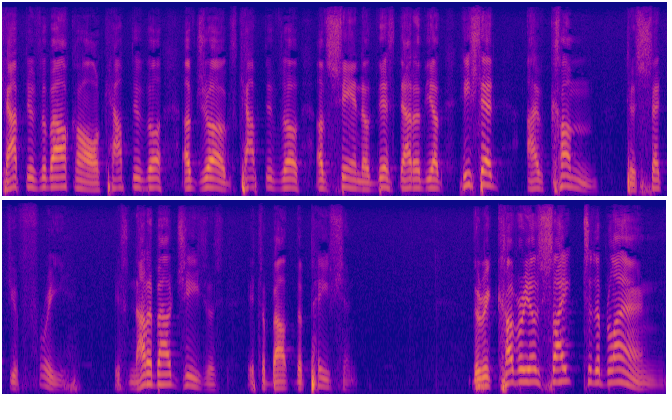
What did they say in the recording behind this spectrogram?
captives of alcohol, captives of, of drugs, captives of, of sin, of this, that, or the other. He said, I've come to set you free. It's not about Jesus, it's about the patient. The recovery of sight to the blind,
